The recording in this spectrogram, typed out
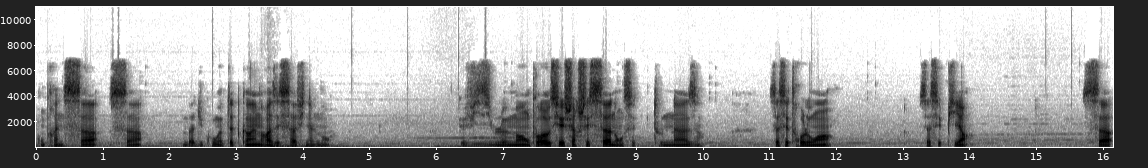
Qu'on prenne ça, ça. Bah du coup, on va peut-être quand même raser ça finalement visiblement, on pourrait aussi aller chercher ça, non c'est tout naze. Ça c'est trop loin. Ça c'est pire. Ça,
